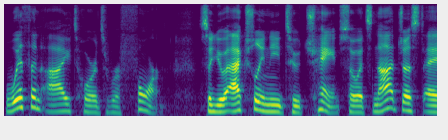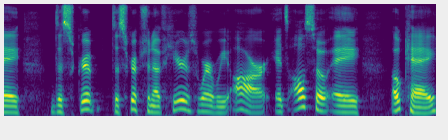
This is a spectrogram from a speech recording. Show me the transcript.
with an eye towards reform. So you actually need to change. So it's not just a descript, description of here's where we are. It's also a okay,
